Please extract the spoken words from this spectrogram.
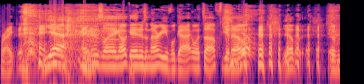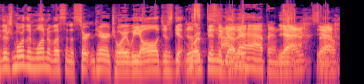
right? Yeah. and it's like okay, there's another evil guy. What's up? You know. yep. but if there's more than one of us in a certain territory, we all just get Just roped in together. happens. Yeah, right? So, yeah.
